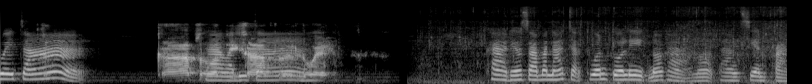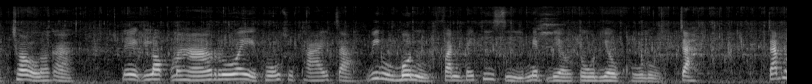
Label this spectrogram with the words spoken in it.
รวยๆจ้า ครับสวัสค่ะสวัสดีดีครับจ้ารวย ค่ะเดี๋ยวสามารถจะทวนตัวเลขเนาะค่ะเนาะทางเซียนปากช่องเนาะค่ะ เลขล็อกมหารวยโค้งสุดท้ายจ้ะวิ่งบนฟันไปที่4เม็ดเดียวตัวเดียวโคโลจ้ะจับไห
